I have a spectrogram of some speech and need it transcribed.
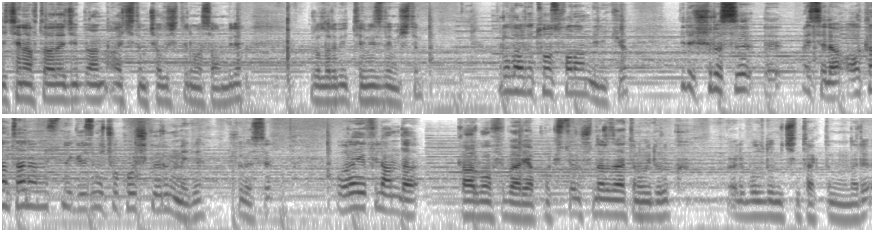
Geçen hafta aracı ben açtım çalıştırmasam bile. Buraları bir temizlemiştim. Buralarda toz falan birikiyor. Bir de şurası e, mesela Alcantara'nın üstünde gözüme çok hoş görünmedi. Şurası. Oraya falan da karbon fiber yapmak istiyorum. Şunları zaten uyduruk. Böyle bulduğum için taktım bunları.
